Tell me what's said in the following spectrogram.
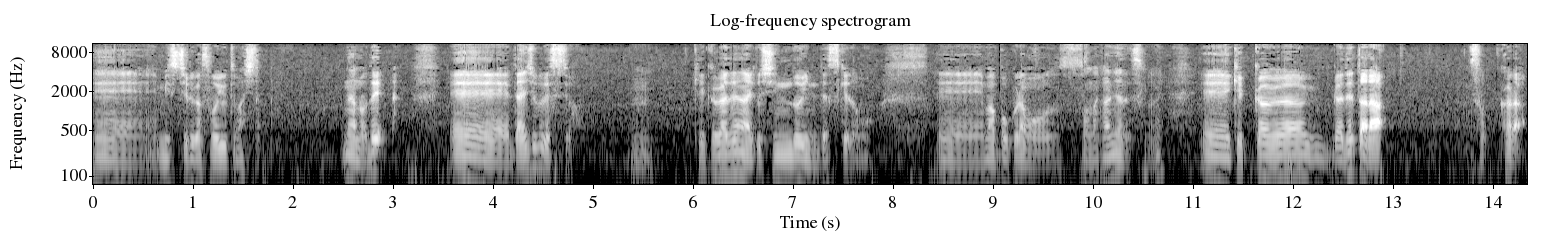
えー、ミスチルがそう言ってました。なので、えー、大丈夫ですよ、うん、結果が出ないとしんどいんですけども、えーまあ、僕らもそんな感じなんですけどね、えー、結果が出たらそこから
